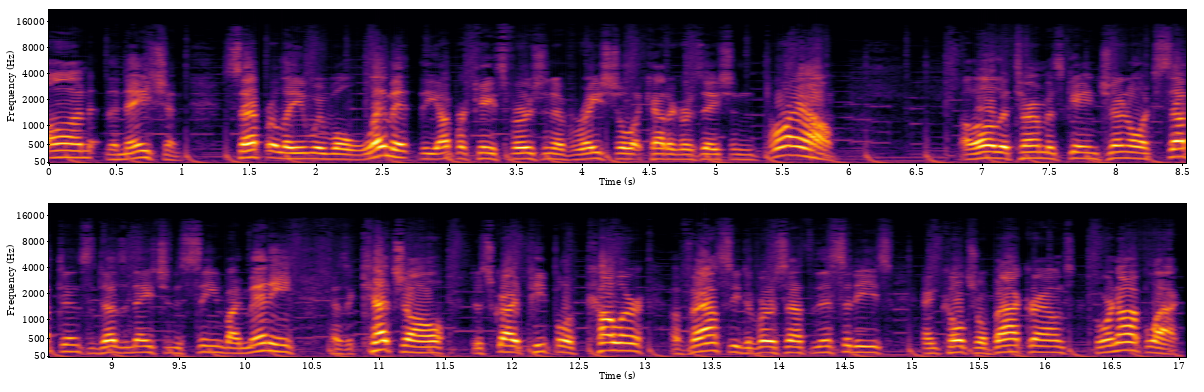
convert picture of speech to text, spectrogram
on the nation. Separately, we will limit the uppercase version of racial categorization brown. Although the term has gained general acceptance, the designation is seen by many as a catch all to describe people of color of vastly diverse ethnicities and cultural backgrounds who are not black.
